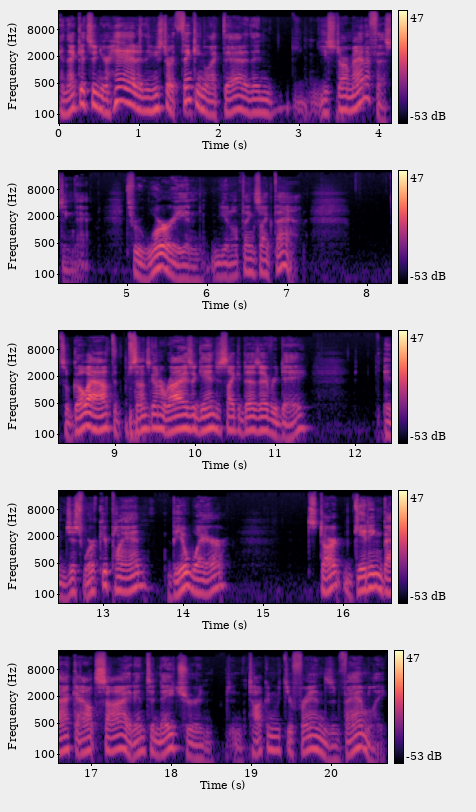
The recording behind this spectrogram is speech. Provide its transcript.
and that gets in your head and then you start thinking like that and then you start manifesting that through worry and you know things like that so go out. The sun's going to rise again, just like it does every day. And just work your plan. Be aware. Start getting back outside into nature and, and talking with your friends and family.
